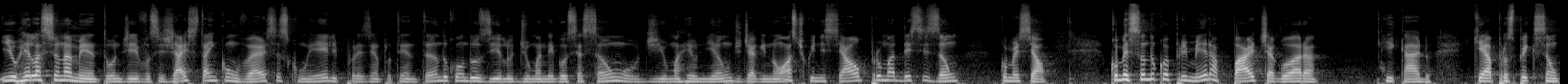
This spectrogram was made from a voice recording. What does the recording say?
e o relacionamento, onde você já está em conversas com ele, por exemplo, tentando conduzi-lo de uma negociação ou de uma reunião de diagnóstico inicial para uma decisão comercial. Começando com a primeira parte agora, Ricardo, que é a prospecção.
